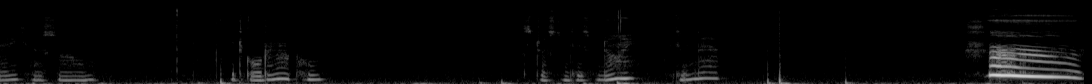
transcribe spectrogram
Okay, because um, a golden apple. It's just in case we die, we can live. Sure.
